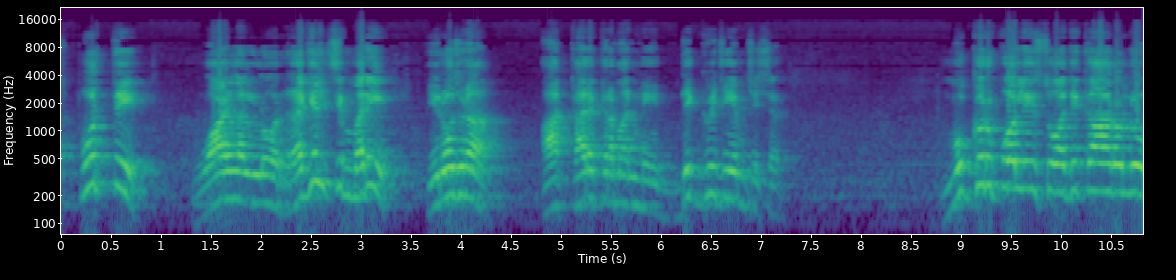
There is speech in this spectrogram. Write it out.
స్ఫూర్తి వాళ్ళల్లో రగిల్చి మరి ఈ రోజున ఆ కార్యక్రమాన్ని దిగ్విజయం చేశారు. ముగ్గురు పోలీసు అధికారులు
